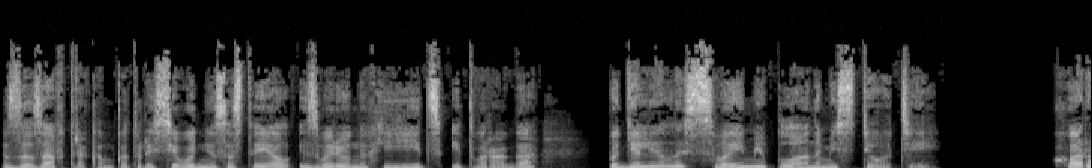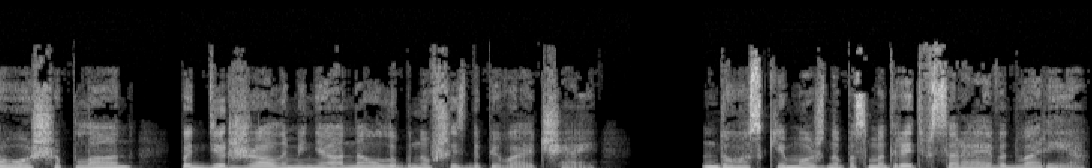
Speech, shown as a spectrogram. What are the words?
За завтраком, который сегодня состоял из вареных яиц и творога, поделилась своими планами с тетей. «Хороший план», — поддержала меня она, улыбнувшись, допивая чай. «Доски можно посмотреть в сарае во дворе.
